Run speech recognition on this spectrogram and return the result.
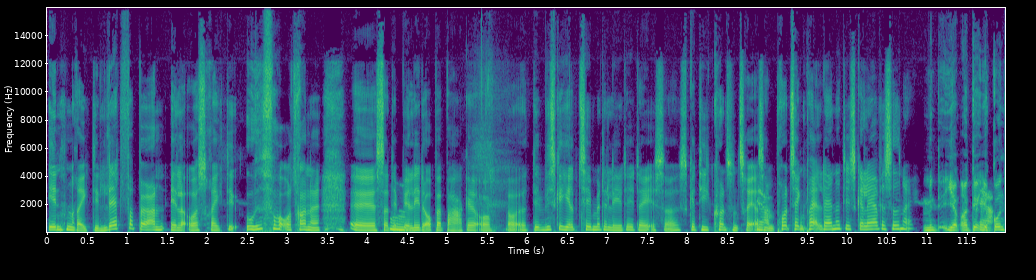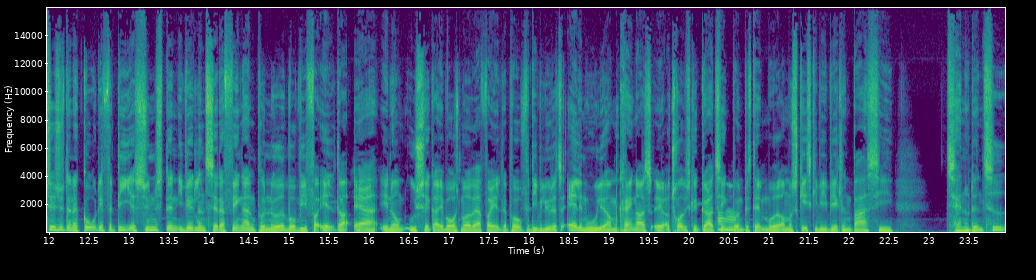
enten rigtig let for børn, eller også rigtig udfordrende, øh, så det Mm. bliver lidt op ad bakke, og, og det, vi skal hjælpe til med det lette i dag, så skal de koncentrere sig. Ja. Ja. Prøv at tænke på alt andet, de skal lære ved siden af. Men, ja, og det, ja. Ja. grund til, at jeg synes, den er god, det er, fordi jeg synes, den i virkeligheden sætter fingeren på noget, hvor vi forældre er enormt usikre i vores måde at være forældre på, fordi vi lytter til alle mulige omkring os, øh, og tror, vi skal gøre ting Mhm. på en bestemt måde, og måske skal vi i virkeligheden bare sige, tag nu den tid.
